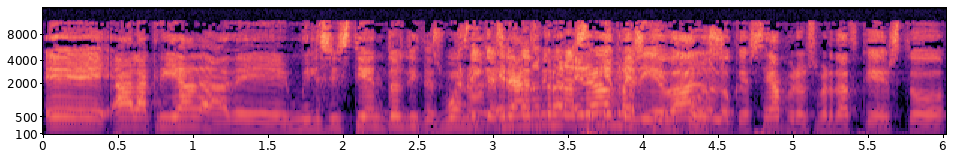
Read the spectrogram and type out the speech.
eh, a la criada de 1600, dices, bueno, sí, que si otra- una serie medieval tiempos. o lo que sea, pero es verdad que esto...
